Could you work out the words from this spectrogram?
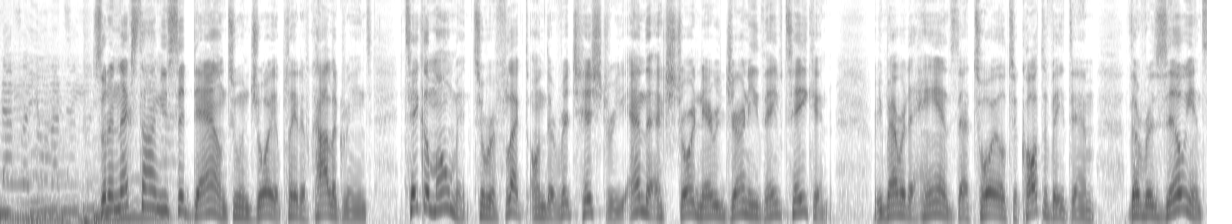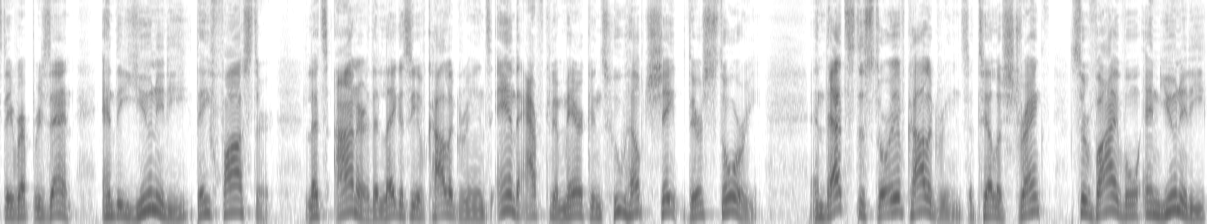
That's a unity. So the next time you sit down to enjoy a plate of collard greens, take a moment to reflect on the rich history and the extraordinary journey they've taken. Remember the hands that toil to cultivate them, the resilience they represent, and the unity they foster. Let's honor the legacy of collard greens and the African Americans who helped shape their story. And that's the story of collard greens, a tale of strength, survival, and unity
